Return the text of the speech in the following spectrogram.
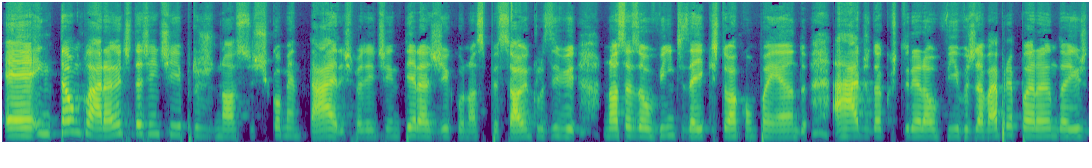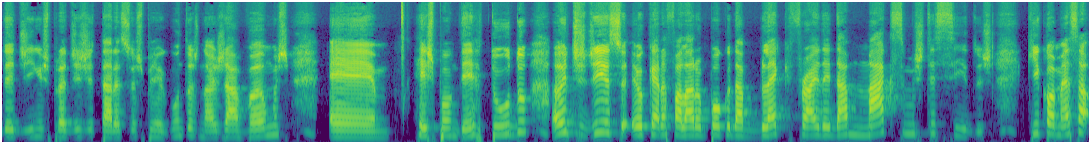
É, então, Clara, antes da gente ir para os nossos comentários, para a gente interagir com o nosso pessoal, inclusive nossas ouvintes aí que estão acompanhando a Rádio da Costureira ao vivo, já vai preparando aí os dedinhos para digitar as suas perguntas, nós já vamos. É, responder tudo. Antes disso, eu quero falar um pouco da Black Friday da Maximus Tecidos, que começa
